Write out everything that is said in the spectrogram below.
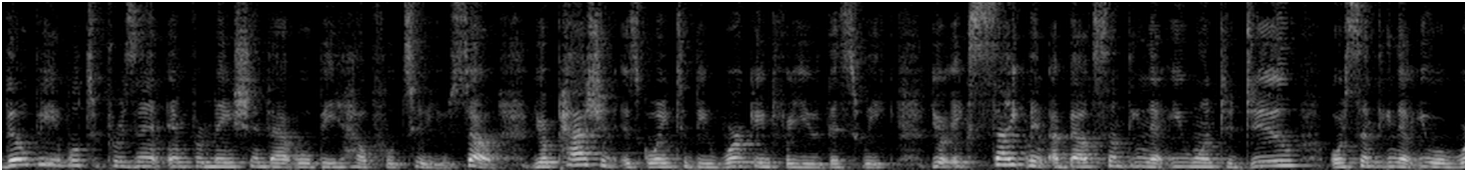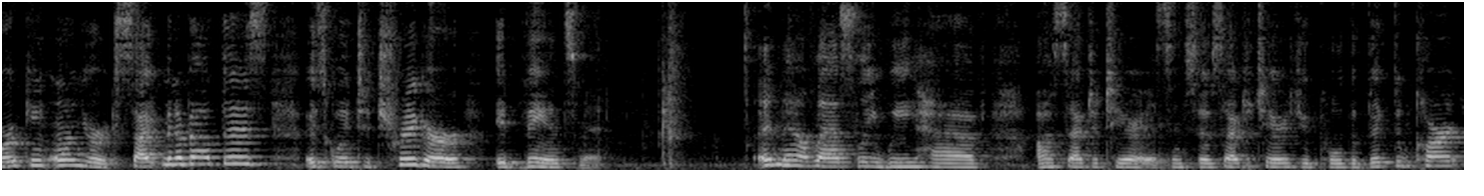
they'll be able to present information that will be helpful to you. So, your passion is going to be working for you this week. Your excitement about something that you want to do or something that you are working on, your excitement about this is going to trigger advancement. And now, lastly, we have uh, Sagittarius, and so Sagittarius, you pull the victim card,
